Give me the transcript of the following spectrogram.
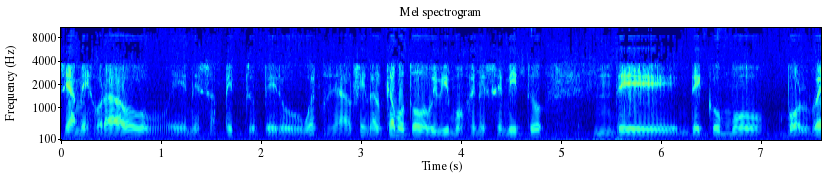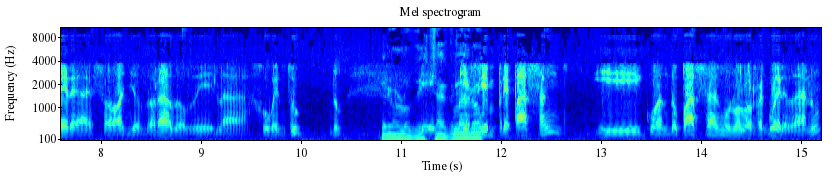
se ha mejorado en ese aspecto, pero bueno, al fin y al cabo todos vivimos en ese mito de, de cómo volver a esos años dorados de la juventud. Pero lo que está claro... Que siempre pasan y cuando pasan uno lo recuerda, ¿no?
